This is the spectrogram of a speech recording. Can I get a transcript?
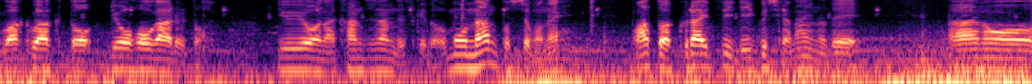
ワクワクと両方があるというような感じなんですけど、もう何としてもね、あとは食らいついていくしかないので、あの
